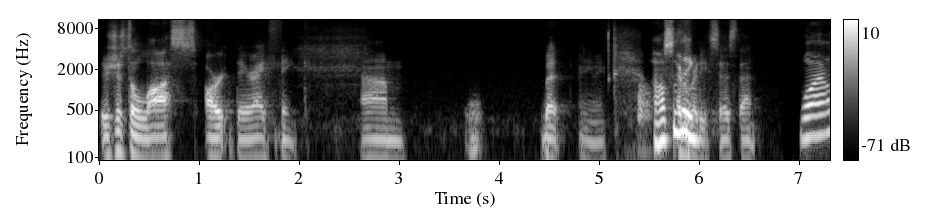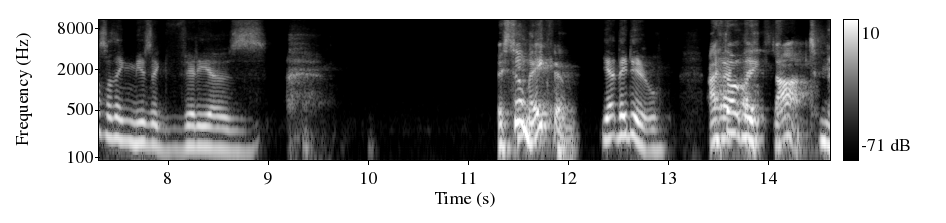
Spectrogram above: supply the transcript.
there's just a lost art there. I think. Um, but anyway, I also everybody think. says that. Well, I also think music videos. They still make them. Yeah, they do. I Like- thought they like- stopped.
